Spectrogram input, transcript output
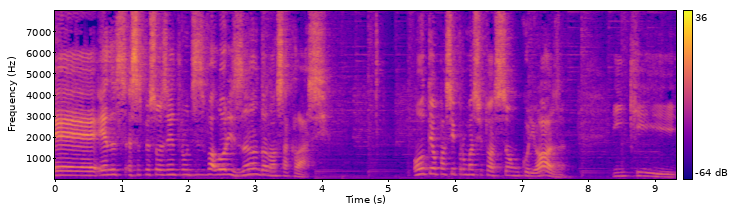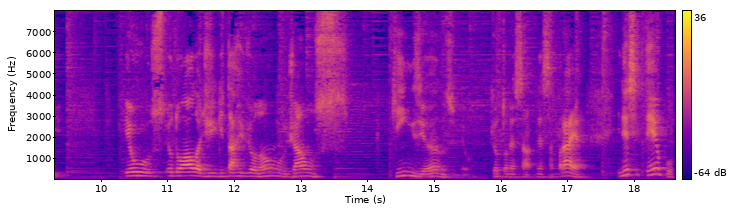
é, eles, essas pessoas entram desvalorizando a nossa classe. Ontem eu passei por uma situação curiosa em que eu, eu dou aula de guitarra e violão já há uns 15 anos meu, que eu tô nessa, nessa praia. E nesse tempo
